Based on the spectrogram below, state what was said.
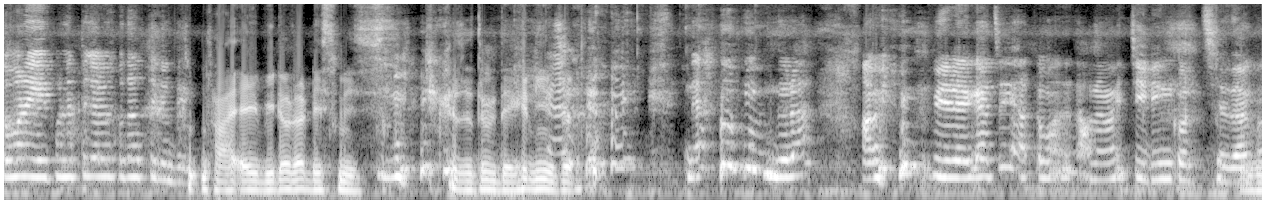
তোমার এই ফোনের থেকে আমি কোথা থেকে দেখব হ্যাঁ এই ভিডিওটা ডিসমিস ঠিক আছে তুমি দেখে নিয়েছো। দেখো বন্ধুরা আমি ফিরে গেছি আর তোমাদের দাদাভাই চিটিং করছে দেখো।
